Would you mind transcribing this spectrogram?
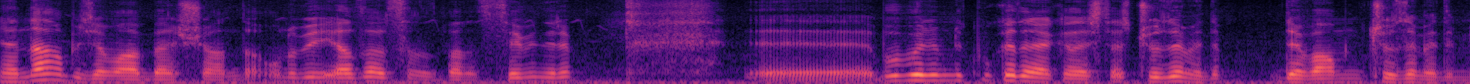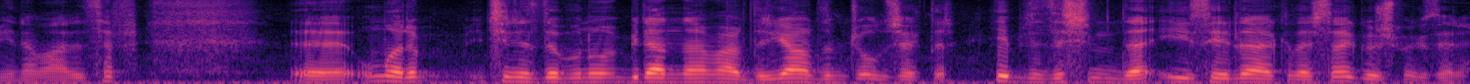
Yani ne yapacağım abi ben şu anda? Onu bir yazarsanız bana sevinirim. Ee, bu bölümlük bu kadar arkadaşlar. Çözemedim. Devamını çözemedim yine maalesef. Ee, umarım içinizde bunu bilenler vardır, yardımcı olacaktır. Hepinize şimdiden iyi seyirler arkadaşlar. Görüşmek üzere.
